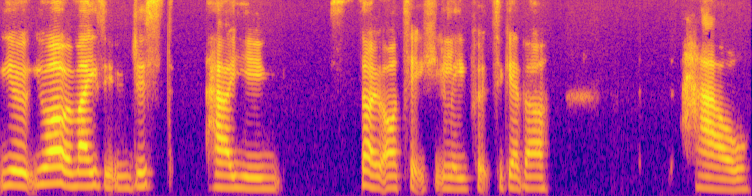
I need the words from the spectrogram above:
you you are amazing. Just how you so articulately put together how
